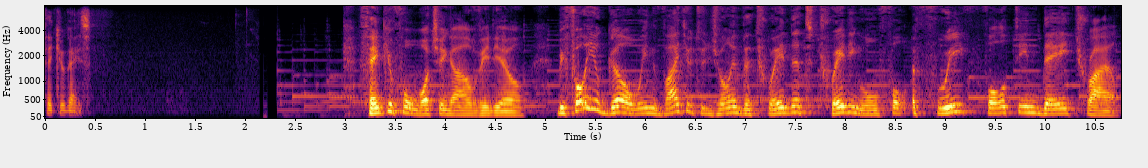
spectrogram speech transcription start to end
Thank you guys. Thank you for watching our video Before you go, we invite you to join the TradeNet trading room for a free 14-day trial.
